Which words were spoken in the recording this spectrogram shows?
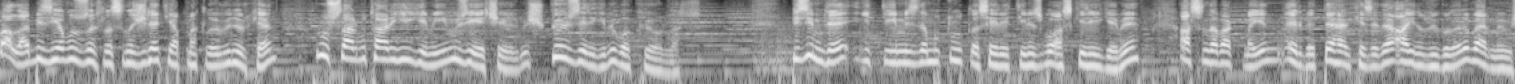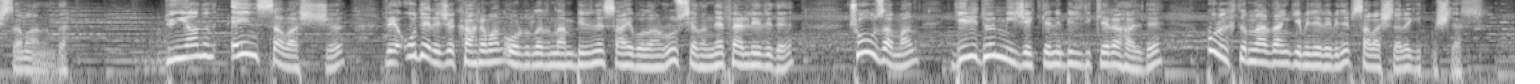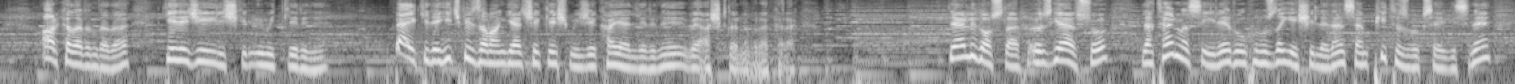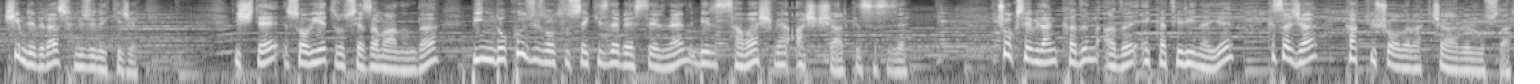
Valla biz Yavuz zırhlısını jilet yapmakla övünürken Ruslar bu tarihi gemiyi müzeye çevirmiş gözleri gibi bakıyorlar. Bizim de gittiğimizde mutlulukla seyrettiğimiz bu askeri gemi aslında bakmayın elbette herkese de aynı duyguları vermemiş zamanında. Dünyanın en savaşçı ve o derece kahraman ordularından birine sahip olan Rusya'nın neferleri de çoğu zaman geri dönmeyeceklerini bildikleri halde bu rıhtımlardan gemilere binip savaşlara gitmişler. Arkalarında da geleceğe ilişkin ümitlerini, belki de hiçbir zaman gerçekleşmeyecek hayallerini ve aşklarını bırakarak. Değerli dostlar, Özge Ersu, Laternası ile ruhunuzda yeşillenen St. Petersburg sevgisine şimdi biraz hüzün ekecek. İşte Sovyet Rusya zamanında 1938'de bestelenen bir savaş ve aşk şarkısı size. Çok sevilen kadın adı Ekaterina'yı kısaca Katyusha olarak çağırır Ruslar.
